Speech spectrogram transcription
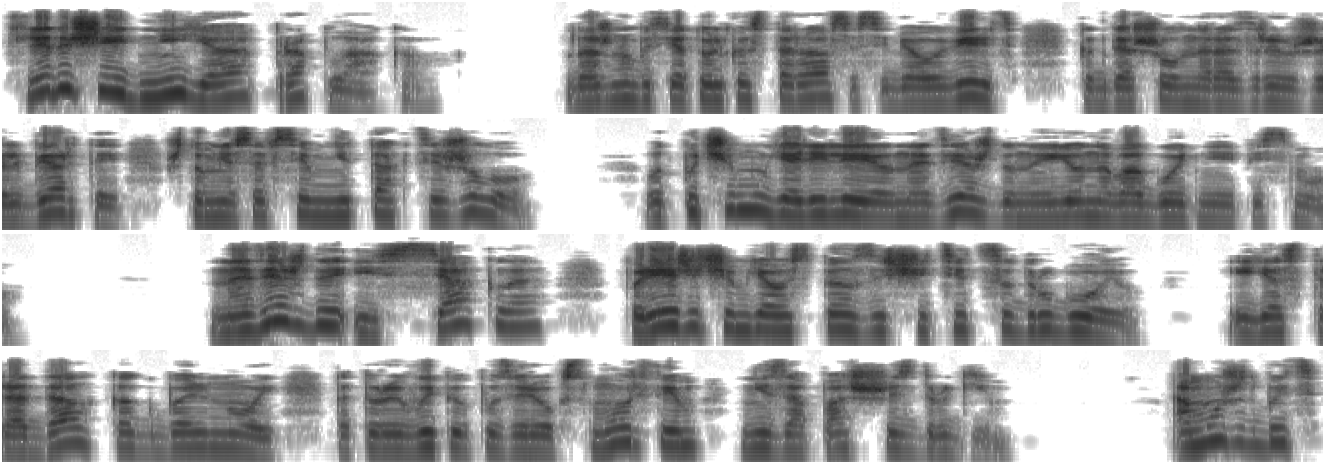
Следующие дни я проплакал. Должно быть, я только старался себя уверить, когда шел на разрыв с Жильбертой, что мне совсем не так тяжело. Вот почему я лелеял надежду на ее новогоднее письмо. Надежда иссякла, прежде чем я успел защититься другою, и я страдал, как больной, который выпил пузырек с морфием, не запасшись другим. А может быть,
